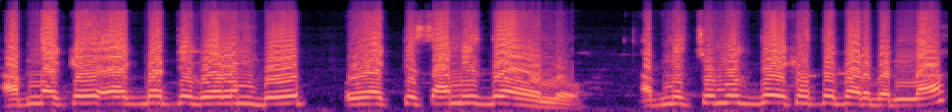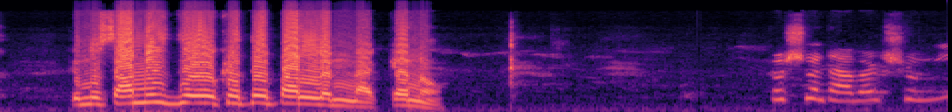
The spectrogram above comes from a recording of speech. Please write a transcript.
আপনাকে এক বাটি গরম দুধ ও একটি চামিচ দেওয়া হলো। আপনি চুমুক দিয়ে খেতে পারবেন না কিন্তু চামিচ দিয়েও খেতে পারলেন না। কেন? প্রশ্নটা আবার শুনি।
